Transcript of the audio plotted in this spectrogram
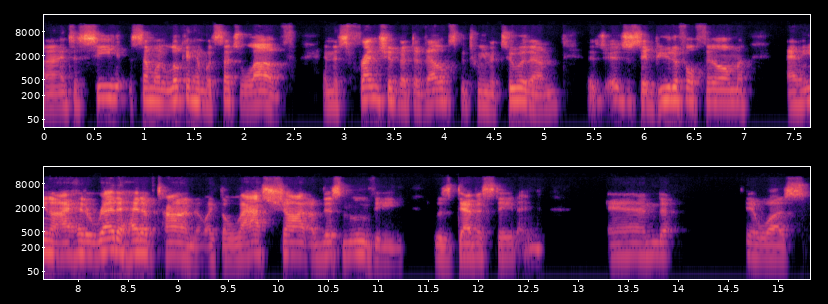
Uh, and to see someone look at him with such love and this friendship that develops between the two of them, it's, it's just a beautiful film. And, you know, I had read ahead of time that like the last shot of this movie was devastating. And it was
